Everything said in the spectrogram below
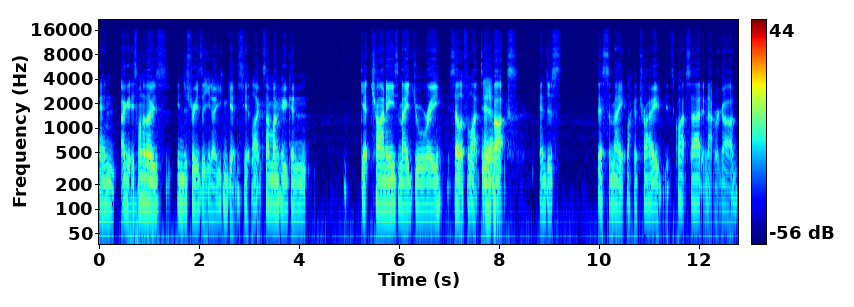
and I it's one of those industries that you know you can get to get like someone who can get Chinese made jewelry, sell it for like ten Yeah. bucks, and just decimate like a trade. It's quite sad in that regard.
